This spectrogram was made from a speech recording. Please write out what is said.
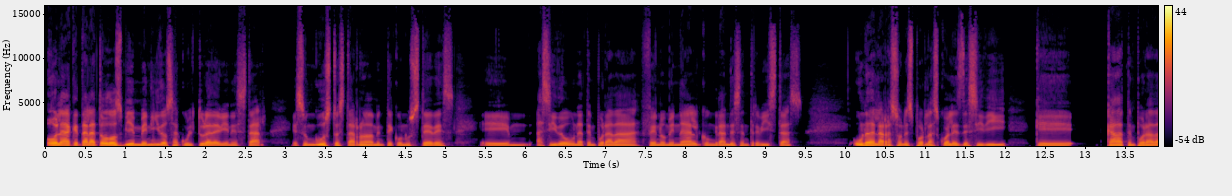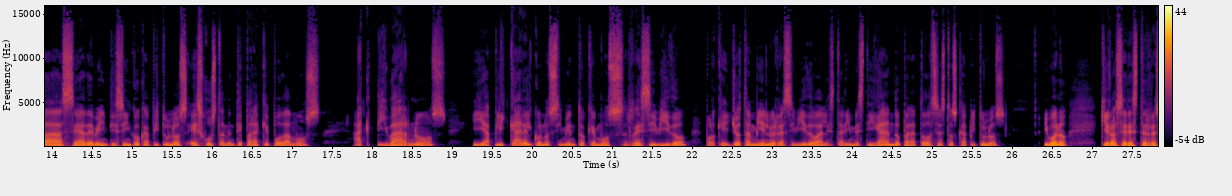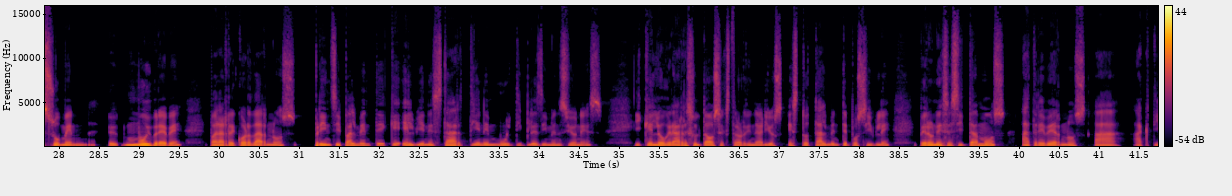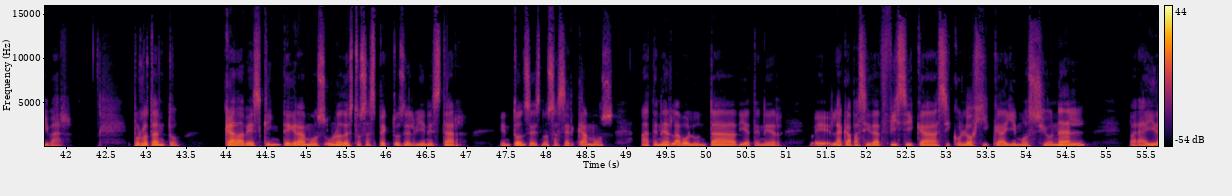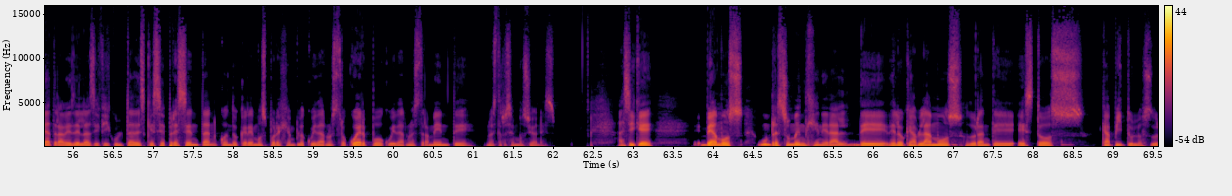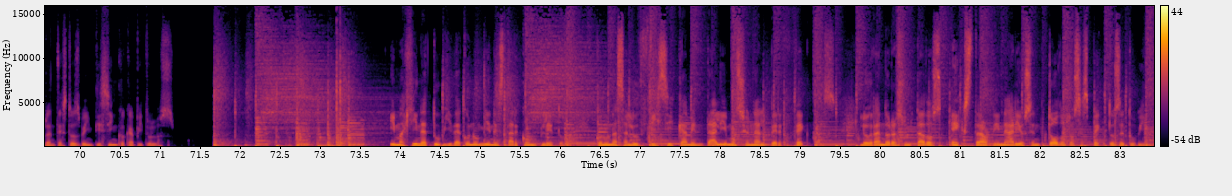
Hola, ¿qué tal a todos? Bienvenidos a Cultura de Bienestar. Es un gusto estar nuevamente con ustedes. Em, ha sido una temporada fenomenal con grandes entrevistas. Una de las razones por las cuales decidí que cada temporada sea de 25 capítulos es justamente para que podamos activarnos y aplicar el conocimiento que hemos recibido, porque yo también lo he recibido al estar investigando para todos estos capítulos. Y bueno, quiero hacer este resumen eh, muy breve para recordarnos principalmente que el bienestar tiene múltiples dimensiones y que lograr resultados extraordinarios es totalmente posible, pero necesitamos atrevernos a activar. Por lo tanto, cada vez que integramos uno de estos aspectos del bienestar, entonces nos acercamos a tener la voluntad y a tener eh, la capacidad física, psicológica y emocional para ir a través de las dificultades que se presentan cuando queremos, por ejemplo, cuidar nuestro cuerpo, cuidar nuestra mente, nuestras emociones. Así que veamos un resumen general de, lo que hablamos durante estos capítulos, durante estos 25 capítulos. Imagina tu vida con un bienestar completo, con una salud física, mental y emocional perfectas, logrando resultados extraordinarios en todos los aspectos de tu vida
